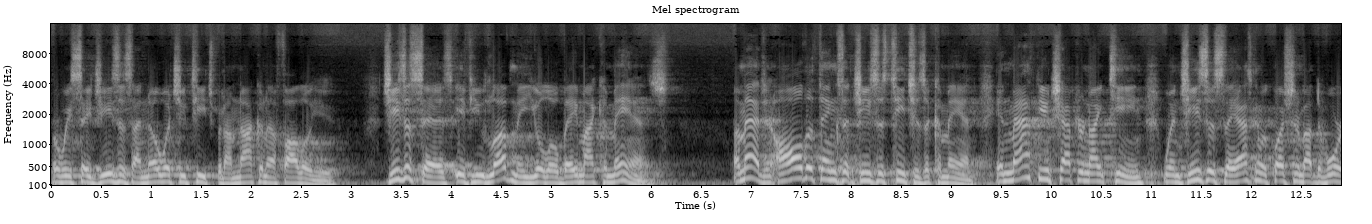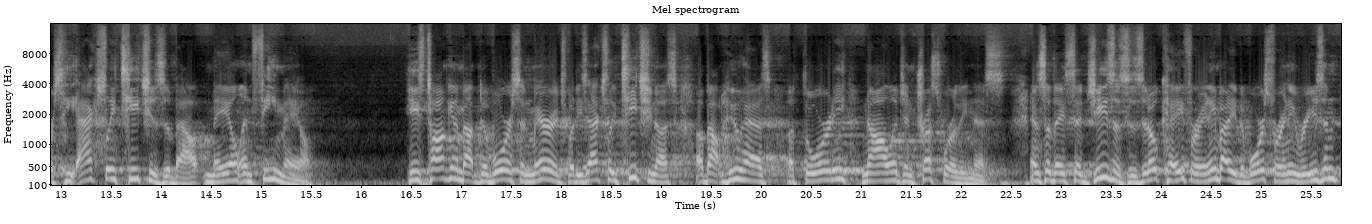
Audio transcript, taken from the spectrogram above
or we say, Jesus, I know what you teach, but I'm not going to follow you. Jesus says, if you love me, you'll obey my commands. Imagine all the things that Jesus teaches a command. In Matthew chapter 19, when Jesus, they ask him a question about divorce, he actually teaches about male and female. He's talking about divorce and marriage, but he's actually teaching us about who has authority, knowledge, and trustworthiness. And so they said, Jesus, is it okay for anybody to divorce for any reason?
